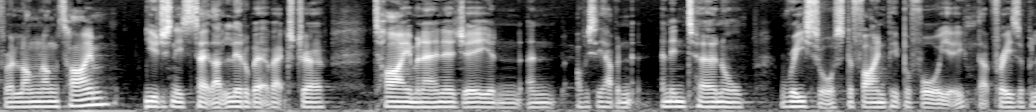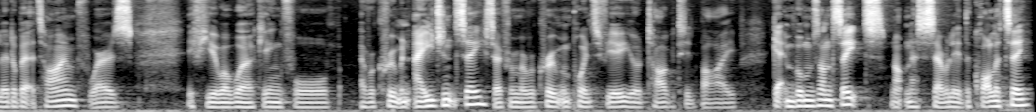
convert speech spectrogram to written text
for a long, long time you just need to take that little bit of extra time and energy and, and obviously have an, an internal resource to find people for you. That frees up a little bit of time. Whereas if you are working for a recruitment agency, so from a recruitment point of view, you're targeted by getting bums on seats, not necessarily the quality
